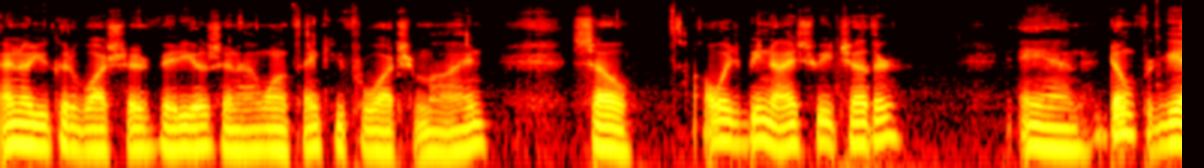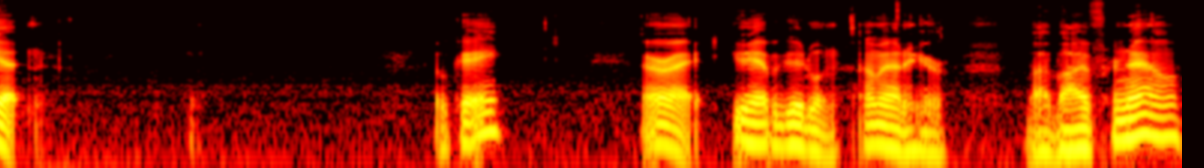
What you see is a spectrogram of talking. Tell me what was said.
I know you could have watched other videos and I want to thank you for watching mine. So, always be nice to each other and don't forget. Okay? Alright, you have a good one. I'm out of here. Bye bye for now.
